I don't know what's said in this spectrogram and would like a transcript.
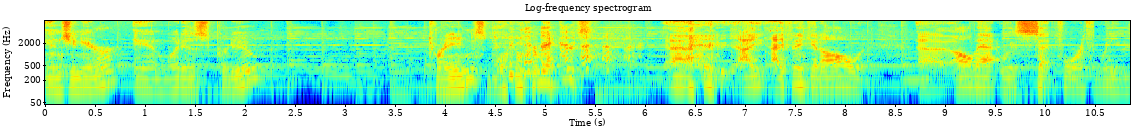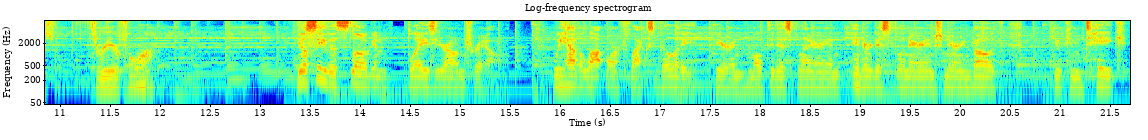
engineer, and what is Purdue? Trains, Boilermakers. uh, I, I think it all, uh, all that was set forth when he was three or four. You'll see the slogan, blaze your own trail. We have a lot more flexibility here in multidisciplinary and interdisciplinary engineering both. You can take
